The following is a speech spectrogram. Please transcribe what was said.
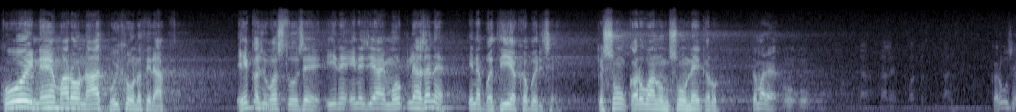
કોઈને મારો નાથ ભૂખ્યો નથી રાખતો. એક જ વસ્તુ છે, એને એને જે આ મોકલ્યા છે ને, એને બધીએ ખબર છે કે શું કરવાનું શું નહીં કરવું. તમારે, કરવું છે?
